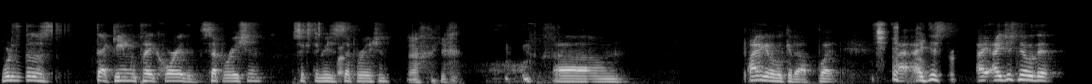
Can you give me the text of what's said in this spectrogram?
What are those? That game we play, Corey, the separation, six degrees of separation. Uh, yeah. Um, I gotta look it up, but I, I just, I, I just know that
